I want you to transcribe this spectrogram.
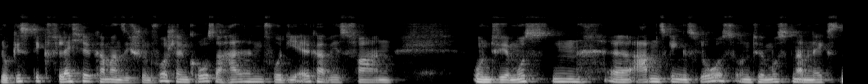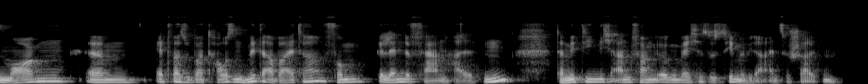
Logistikfläche, kann man sich schön vorstellen, große Hallen, wo die LKWs fahren. Und wir mussten, äh, abends ging es los und wir mussten am nächsten Morgen ähm, etwas über 1000 Mitarbeiter vom Gelände fernhalten, damit die nicht anfangen, irgendwelche Systeme wieder einzuschalten.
